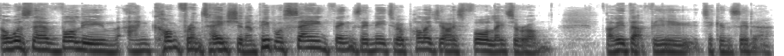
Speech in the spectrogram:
Or was there volume and confrontation and people saying things they need to apologize for later on? I'll leave that for you to consider.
